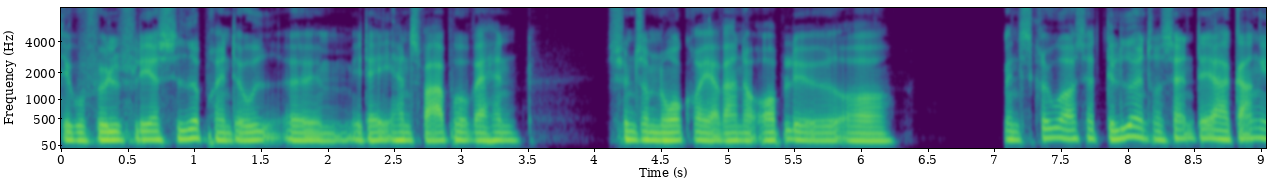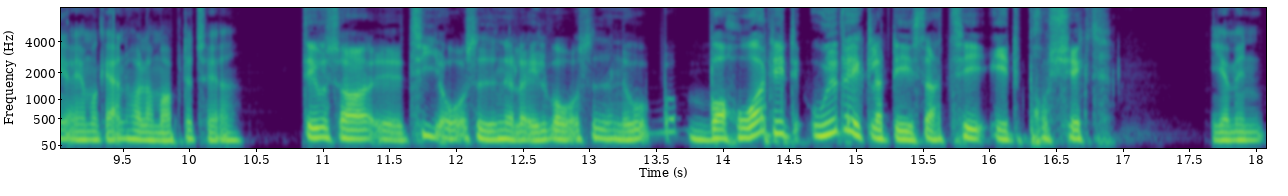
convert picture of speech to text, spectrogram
det kunne følge flere sider printet ud øh, i dag. Han svarer på, hvad han synes om Nordkorea, hvad han har oplevet, og men skriver også, at det lyder interessant, det jeg har gang i, og jeg må gerne holde ham opdateret. Det er jo så øh, 10 år siden, eller 11 år siden nu. Hvor hurtigt udvikler det sig til et projekt? Jamen,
